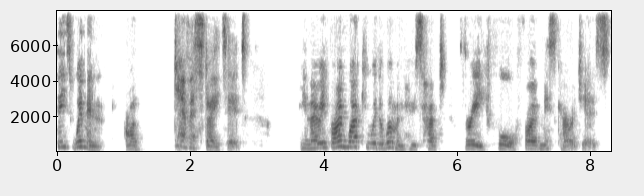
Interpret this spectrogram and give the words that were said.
these women are devastated. You know if i'm working with a woman who's had three four five miscarriages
